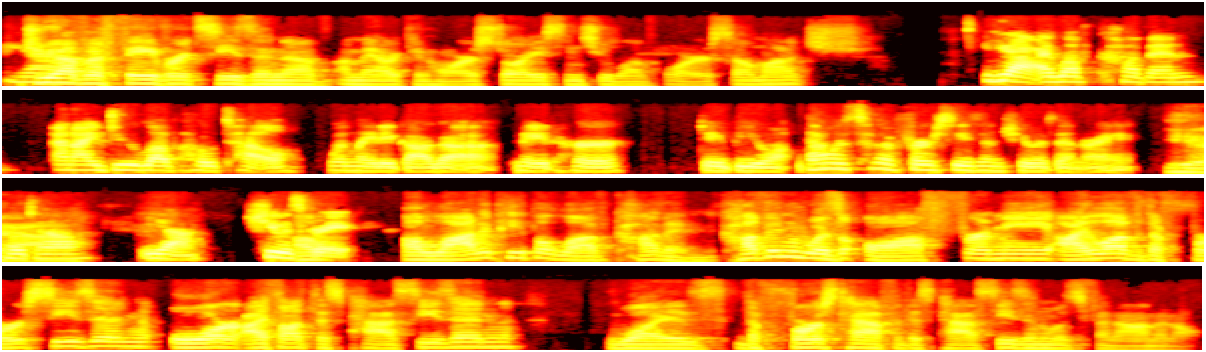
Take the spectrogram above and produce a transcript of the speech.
Yeah. Do you have a favorite season of American Horror Story since you love horror so much? yeah, I love Coven and I do love Hotel when Lady Gaga made her debut. On, that was the first season she was in, right? Yeah. Hotel. Yeah, she was Oh, great. A lot of people love Coven. Coven was off for me. I loved the first season, or I thought this past season was the first half of this past season was phenomenal.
